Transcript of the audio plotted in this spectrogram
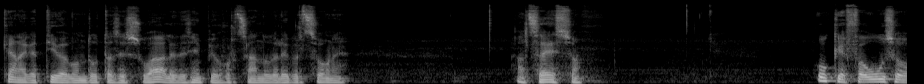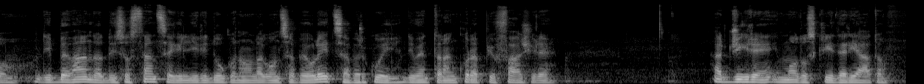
che ha una cattiva condotta sessuale, ad esempio forzando delle persone al sesso, o che fa uso di bevande o di sostanze che gli riducono la consapevolezza, per cui diventerà ancora più facile agire in modo scriteriato.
